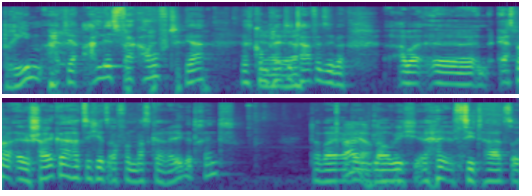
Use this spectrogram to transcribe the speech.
Bremen hat ja alles verkauft, ja, das komplette Ja, ja. Tafelsilber. Aber äh, erstmal, äh, Schalke hat sich jetzt auch von Mascarell getrennt. Da war ja Ah, dann, ja, glaube ich, äh, Zitat so,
